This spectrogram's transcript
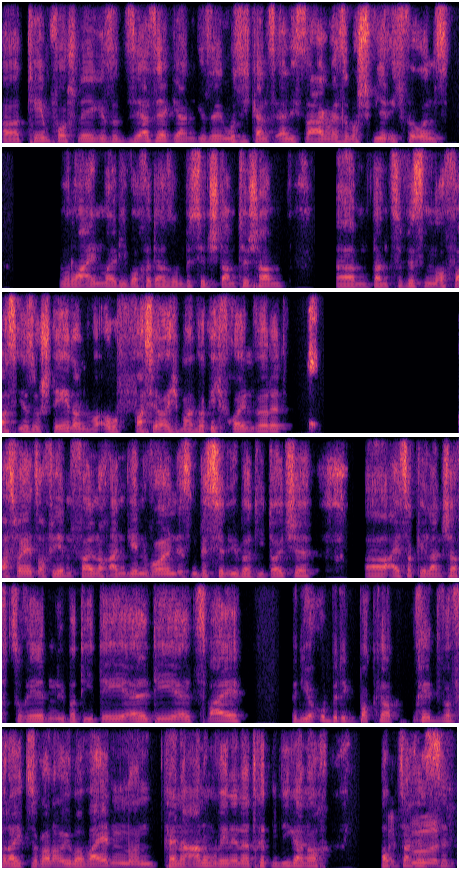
Äh, Themenvorschläge sind sehr, sehr gern gesehen, muss ich ganz ehrlich sagen, weil es immer schwierig für uns, wenn wir nur einmal die Woche da so ein bisschen Stammtisch haben, ähm, dann zu wissen, auf was ihr so steht und auf was ihr euch mal wirklich freuen würdet. Was wir jetzt auf jeden Fall noch angehen wollen, ist ein bisschen über die deutsche äh, Eishockey-Landschaft zu reden, über die DEL, DEL 2. Wenn ihr unbedingt Bock habt, reden wir vielleicht sogar noch über Weiden und keine Ahnung, wen in der dritten Liga noch. Hauptsache es sind,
